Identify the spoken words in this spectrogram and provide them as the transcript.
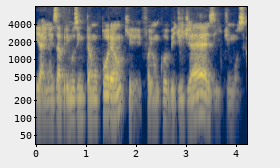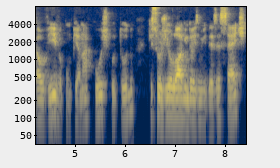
E aí nós abrimos então o Porão, que foi um clube de jazz e de música ao vivo, com piano acústico, tudo, que surgiu logo em 2017.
